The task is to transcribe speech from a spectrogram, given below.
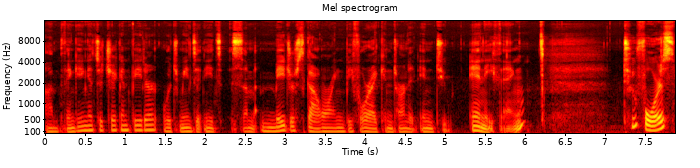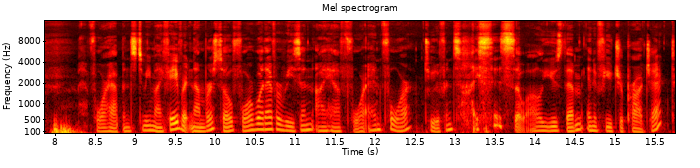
I'm thinking it's a chicken feeder, which means it needs some major scouring before I can turn it into anything. Two fours. Four happens to be my favorite number, so for whatever reason, I have four and four, two different sizes, so I'll use them in a future project.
